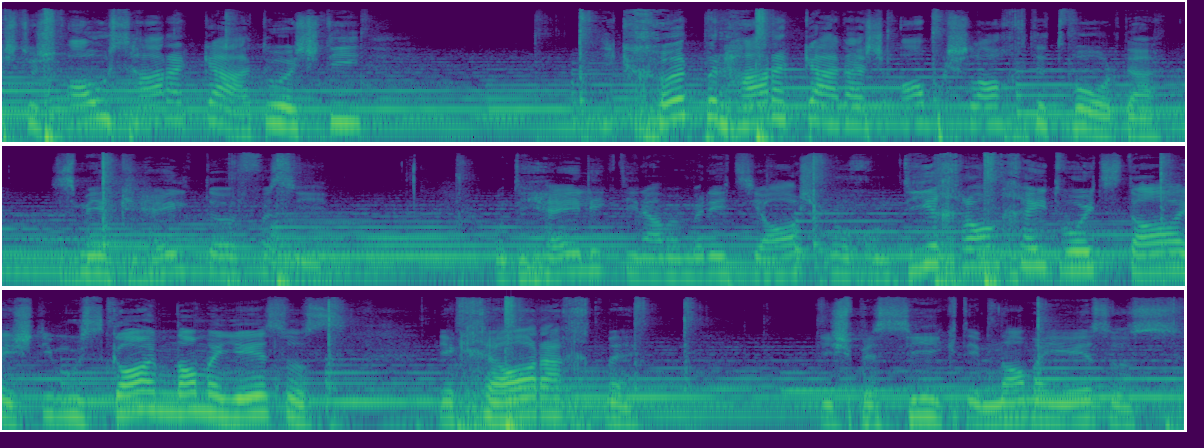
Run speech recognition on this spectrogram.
bist. Du hast alles hergegeben. Du hast deinen die Körper hergegeben, der ist abgeschlachtet worden, dass wir geheilt dürfen sein. Und die Heilung, die nehmen wir jetzt in Anspruch. Und die Krankheit, die jetzt da ist, die muss gehen im Namen Jesus. Die hat kein Anrecht mehr. Die ist besiegt im Namen Jesus.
